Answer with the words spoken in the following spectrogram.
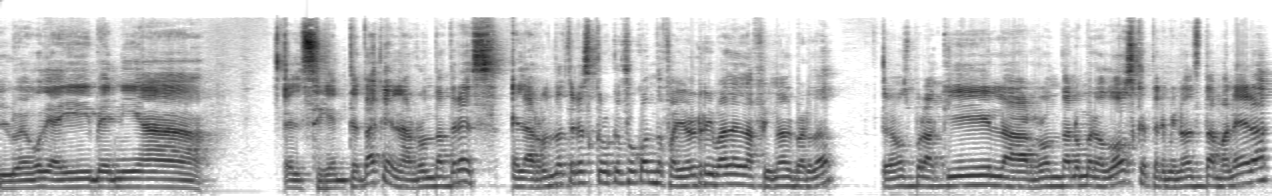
luego de ahí venía el siguiente ataque en la ronda 3. En la ronda 3 creo que fue cuando falló el rival en la final, ¿verdad? Tenemos por aquí la ronda número 2 que terminó de esta manera.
